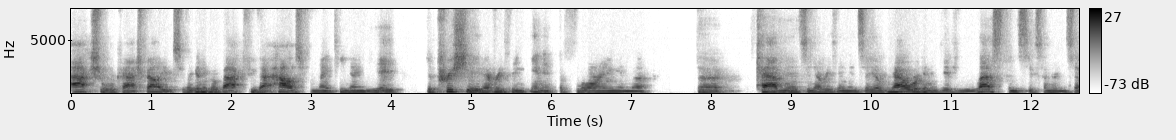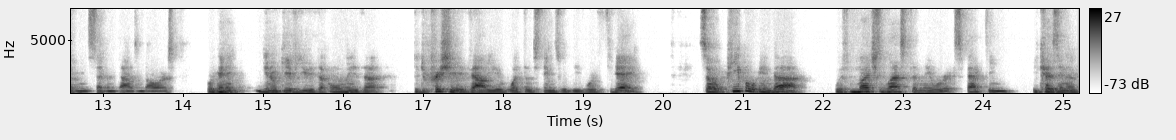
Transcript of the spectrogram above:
actual cash value. So they're going to go back through that house from nineteen ninety-eight, depreciate everything in it, the flooring and the, the cabinets and everything, and say, oh, now we're going to give you less than six hundred and seventy-seven thousand dollars. We're going to, you know, give you the only the, the depreciated value of what those things would be worth today. So people end up with much less than they were expecting because in a,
